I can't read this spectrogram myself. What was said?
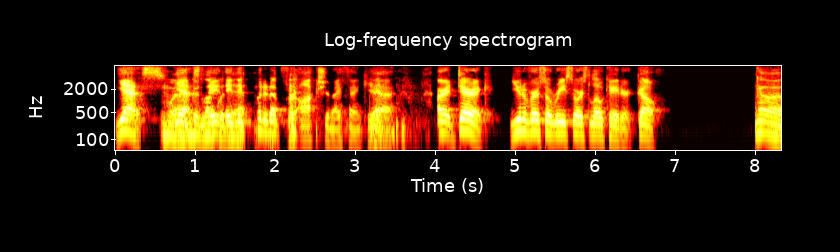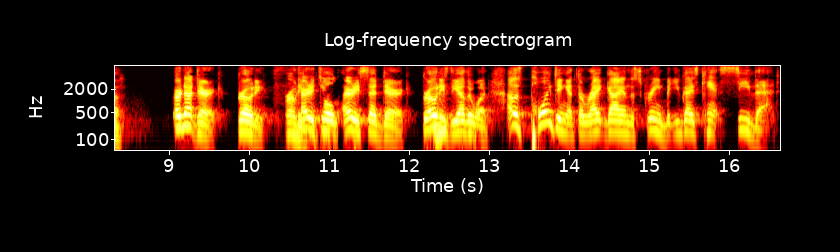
Yes, well, yes, they, they, they, put it up for auction. I think. Yeah. yeah. All right, Derek, Universal Resource Locator, go. Uh, or not Derek, Brodie. Brodie. I already told, I already said Derek. Brodie's mm-hmm. the other one. I was pointing at the right guy on the screen, but you guys can't see that.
